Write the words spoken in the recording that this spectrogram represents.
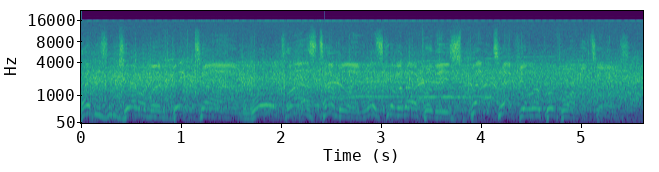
Ladies and gentlemen, big time, world-class tumbling. Let's give it up for these spectacular performances.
